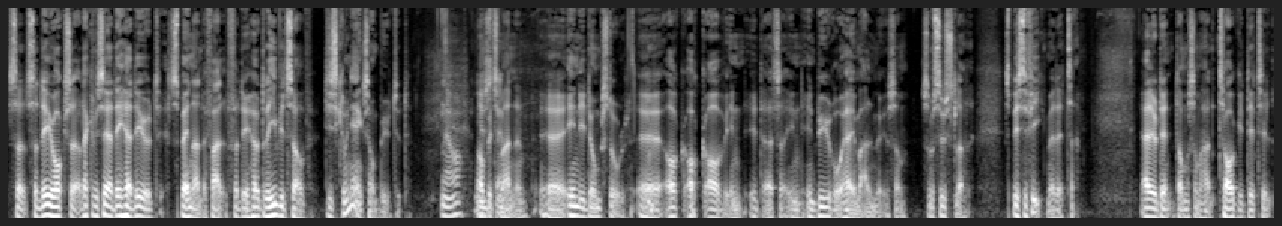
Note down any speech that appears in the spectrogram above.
Så, så det är ju också, där kan vi säga att det här det är ju ett spännande fall. För det har drivits av diskrimineringsombudet. Ja, ombudsmannen eh, in i domstol. Eh, mm. och, och av en, alltså en, en byrå här i Malmö som, som sysslar specifikt med detta är ju den, de som har tagit det till.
